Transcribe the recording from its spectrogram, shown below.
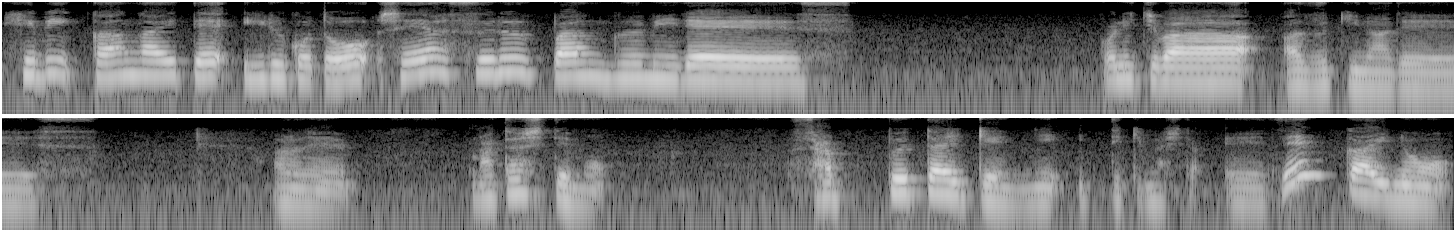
日々考えていることをシェアする番組です。こんにちは、あずきなです。あのね、またしてもサップ体験に行ってきました。えー前回の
